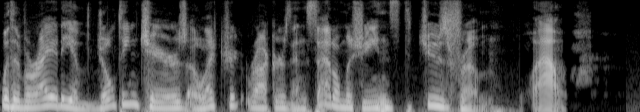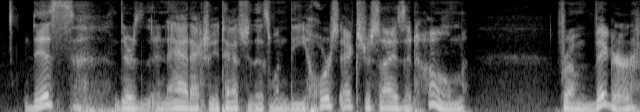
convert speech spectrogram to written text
with a variety of jolting chairs, electric rockers, and saddle machines to choose from. Wow. This, there's an ad actually attached to this one. The horse exercise at home from Vigor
